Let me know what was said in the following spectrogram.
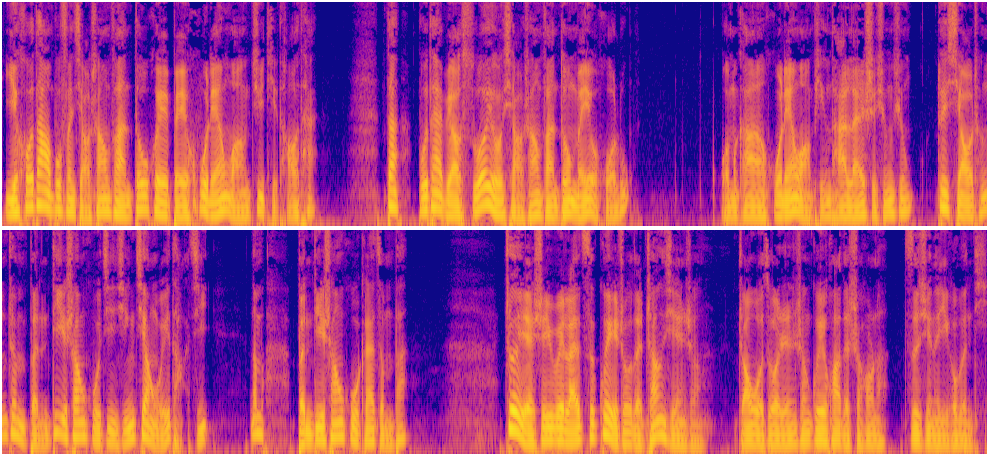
以后大部分小商贩都会被互联网具体淘汰，但不代表所有小商贩都没有活路。我们看互联网平台来势汹汹，对小城镇本地商户进行降维打击，那么本地商户该怎么办？这也是一位来自贵州的张先生找我做人生规划的时候呢咨询的一个问题。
